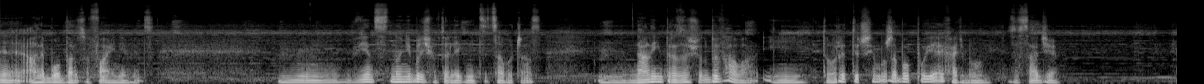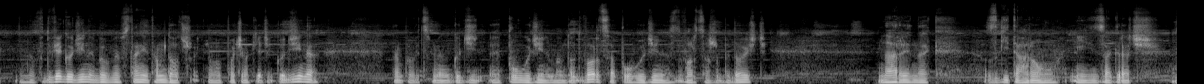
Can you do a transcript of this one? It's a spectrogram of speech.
e, ale było bardzo fajnie, więc mm, więc no nie byliśmy w tej Legnicy cały czas. Mm, no ale impreza się odbywała i teoretycznie można było pojechać, bo w zasadzie no, w dwie godziny byłbym w stanie tam dotrzeć, no bo pociąg jedzie godzinę, tam powiedzmy godzin, pół godziny mam do dworca, pół godziny z dworca, żeby dojść na rynek z gitarą i zagrać e,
